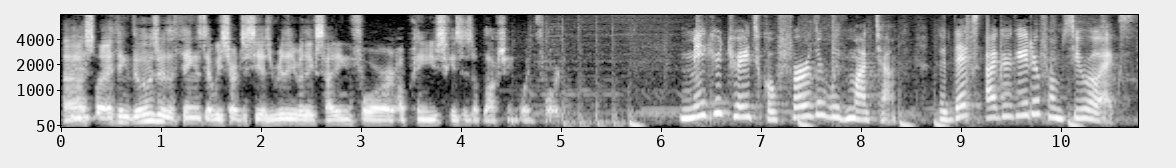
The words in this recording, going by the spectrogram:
Uh, mm-hmm. so I think those are the things that we start to see as really, really exciting for upcoming use cases of blockchain going forward. Make your trades go further with Matcha, the DEX aggregator from 0x.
